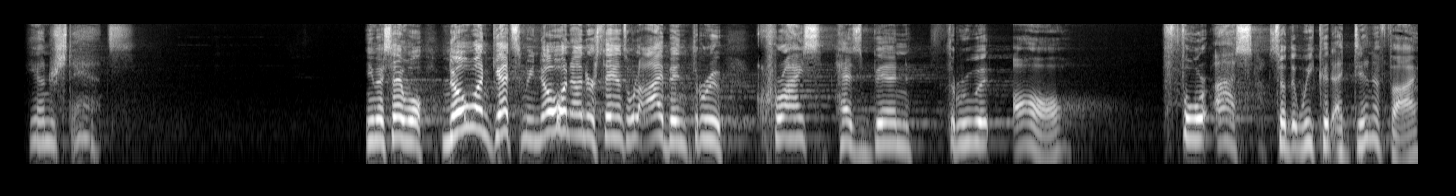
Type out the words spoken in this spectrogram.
He understands. You may say, well, no one gets me, no one understands what I've been through. Christ has been through it all for us so that we could identify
